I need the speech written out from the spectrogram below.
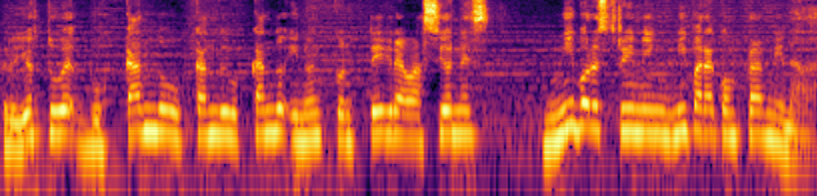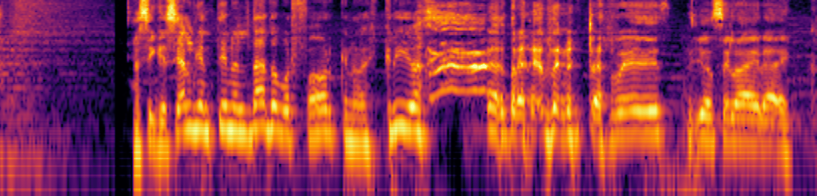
pero yo estuve buscando, buscando y buscando y no encontré grabaciones ni por streaming, ni para comprar, ni nada. Así que si alguien tiene el dato, por favor, que nos escriba a través de nuestras redes, yo se lo agradezco.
